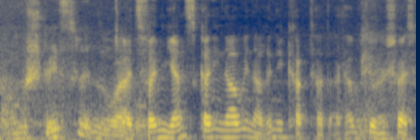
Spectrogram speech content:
Warum bestellst du denn so? als wenn ganz Skandinavien da reingekackt hat, Alter, wirklich ohne Scheiß.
